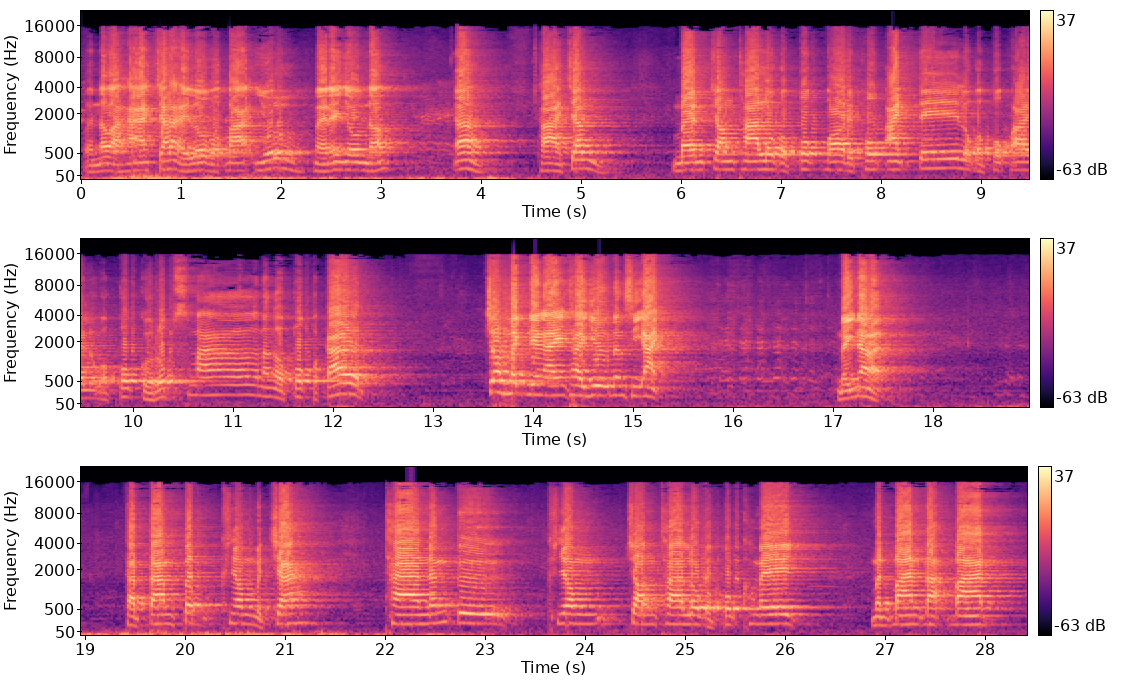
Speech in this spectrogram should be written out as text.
បើនៅអាហារចាស់ឲ្យលោកពិបាកយល់មែនទេញោមណោះអើថាអញ្ចឹងមិនចង់ថាលោកឪពុកបរិភោគអាចទេលោកឪពុកអាយលោកឪពុកគោរពស្មើនឹងឪពុកបកើតចុះមិននាងឯងថាយើងនឹងស៊ីអាចមិនហ្នឹងថាតាមពិតខ្ញុំម្ចាស់ ថានឹងគឺខ្ញុំចង់ថាលោកឪពុកក្មេកមិនបានដាក់បាត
